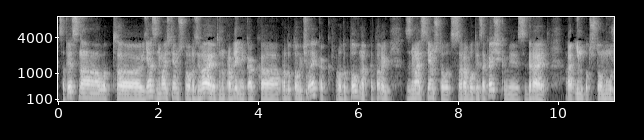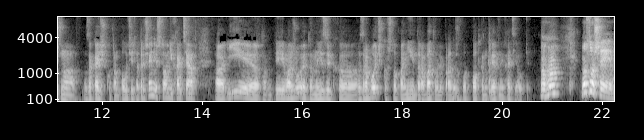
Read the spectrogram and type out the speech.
Соответственно, вот э, я занимаюсь тем, что развиваю это направление как э, продуктовый человек, как продукт который занимается тем, что вот с работой с заказчиками собирает input, что нужно заказчику там, получить от решения, что они хотят, и там, перевожу это на язык э, разработчиков, чтобы они дорабатывали продукт вот под конкретные хотелки. Угу. Ну, слушай,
